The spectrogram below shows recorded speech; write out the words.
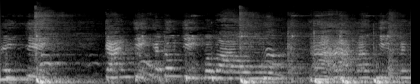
ไอ้จิกการจิกก็ต้องจิกเบาๆถ้าหากเราจิกเป็น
